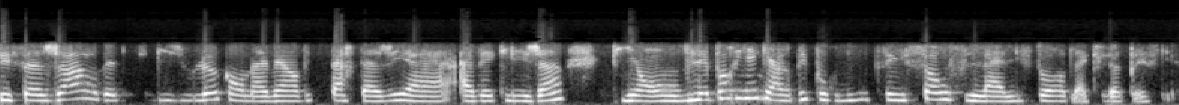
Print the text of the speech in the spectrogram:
c'est ce genre de petits bijoux-là qu'on avait envie de partager à- avec les gens. Puis on voulait pas rien garder pour nous, tu sais, sauf l'histoire de la culotte précieuse.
